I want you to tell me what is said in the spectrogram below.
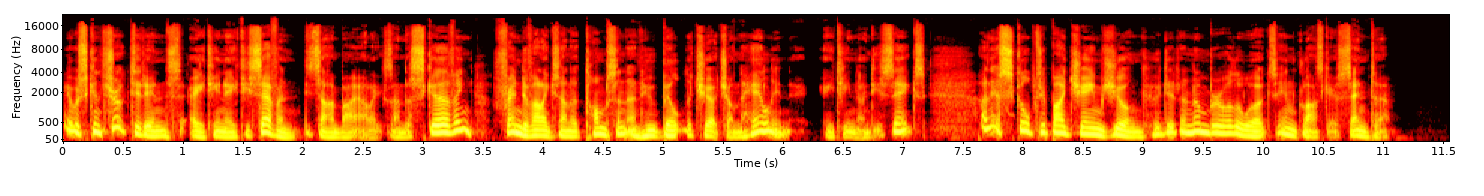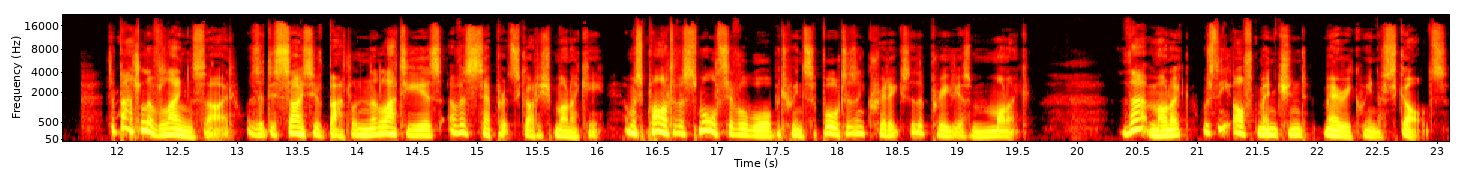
It was constructed in 1887, designed by Alexander Skirving, friend of Alexander Thomson and who built the church on the hill in 1896, and it's sculpted by James Young, who did a number of other works in Glasgow Centre. The Battle of Langside was a decisive battle in the latter years of a separate Scottish monarchy and was part of a small civil war between supporters and critics of the previous monarch. That monarch was the oft mentioned Mary Queen of Scots.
